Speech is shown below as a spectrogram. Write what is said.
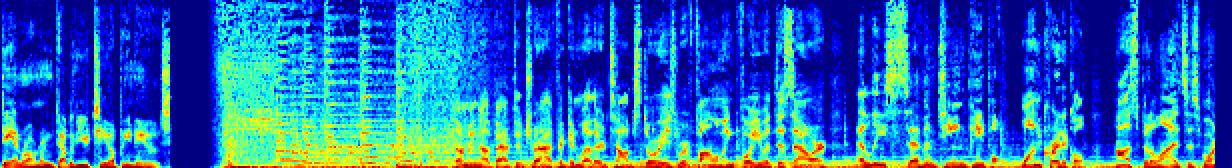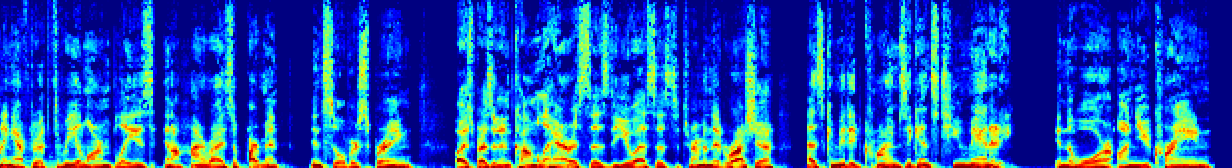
Dan Ronan, WTOP News. Coming up after traffic and weather, top stories we're following for you at this hour. At least 17 people, one critical, hospitalized this morning after a three alarm blaze in a high rise apartment in Silver Spring. Vice President Kamala Harris says the U.S. has determined that Russia has committed crimes against humanity in the war on Ukraine.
